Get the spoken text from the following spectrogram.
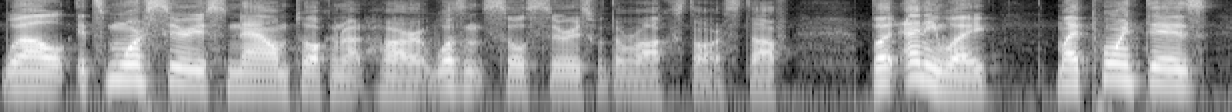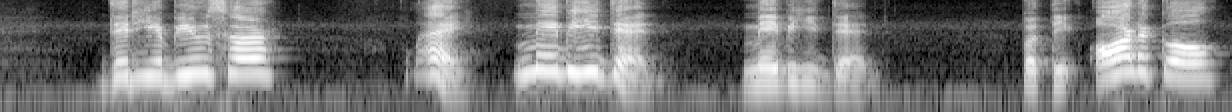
Well, it's more serious now I'm talking about her. It wasn't so serious with the rock star stuff. But anyway, my point is, did he abuse her? Hey, maybe he did. Maybe he did. But the article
